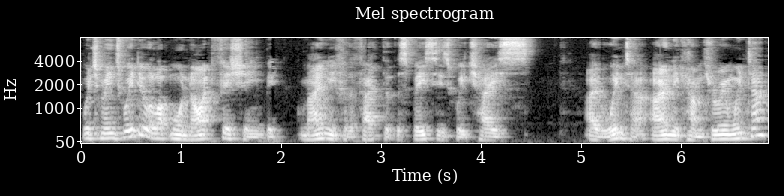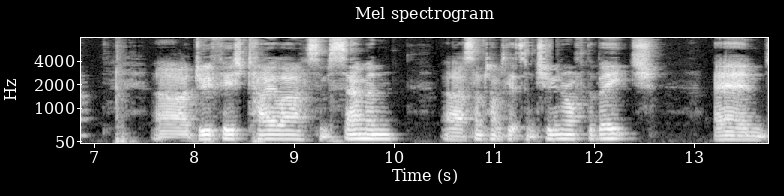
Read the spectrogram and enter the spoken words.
which means we do a lot more night fishing, mainly for the fact that the species we chase over winter only come through in winter. Uh, jewfish, tailor, some salmon, uh, sometimes get some tuna off the beach, and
